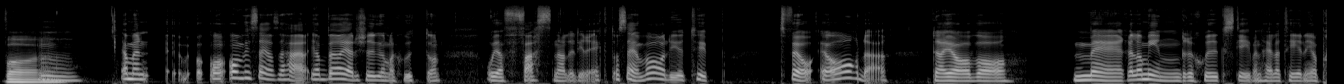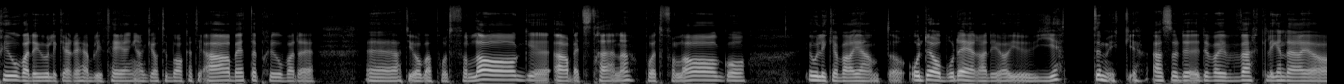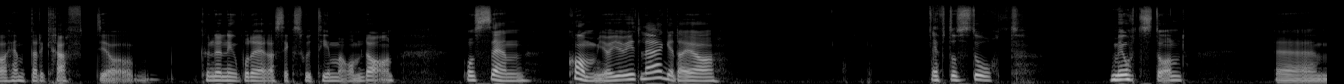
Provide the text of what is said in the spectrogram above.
vad... Mm. Ja, men, om vi säger så här, jag började 2017 och jag fastnade direkt och sen var det ju typ två år där, där jag var mer eller mindre sjukskriven hela tiden. Jag provade olika rehabiliteringar, gå tillbaka till arbete, provade eh, att jobba på ett förlag, eh, arbetsträna på ett förlag och olika varianter. Och då broderade jag ju jättemycket. Alltså det, det var ju verkligen där jag hämtade kraft. Jag kunde nog brodera 6-7 timmar om dagen. Och sen kom jag ju i ett läge där jag efter stort motstånd eh,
